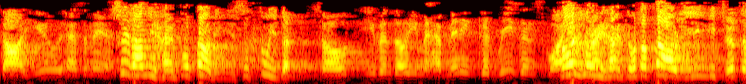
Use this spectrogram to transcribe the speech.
，Saw you as a man. 虽然你很多道理你是对的，So even though you may have many good reasons why 好像你很多的道理，你觉得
